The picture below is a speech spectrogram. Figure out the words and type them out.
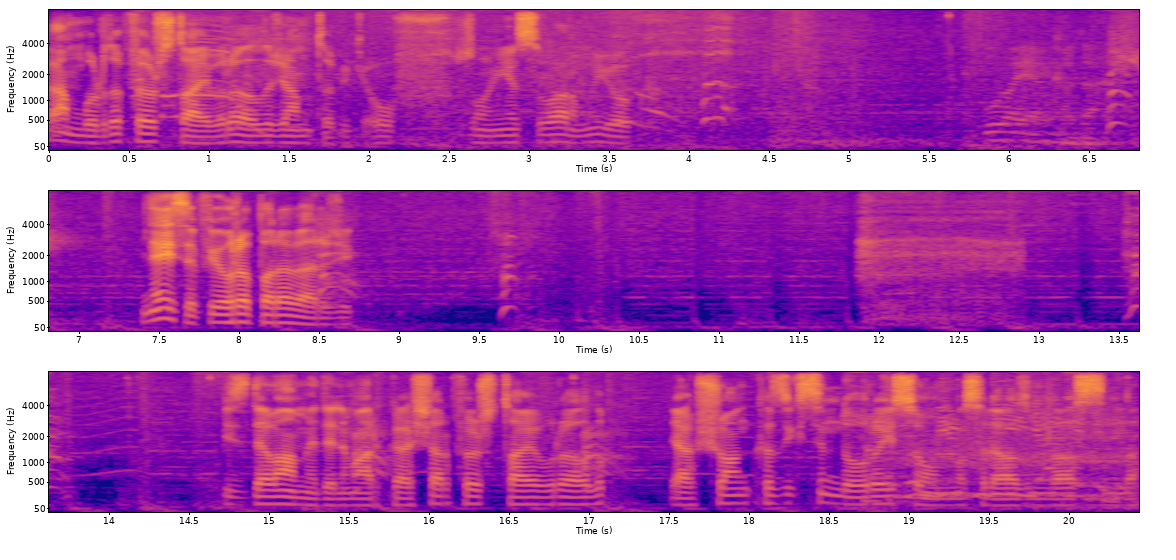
Ben burada first timer'ı alacağım tabii ki. Of, zonyası var mı? Yok. Neyse Fiora para verecek. Biz devam edelim arkadaşlar. First timer'ı alıp ya şu an Kha'Zix'in de orayı savunması lazımdı aslında.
